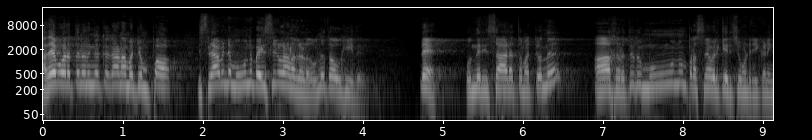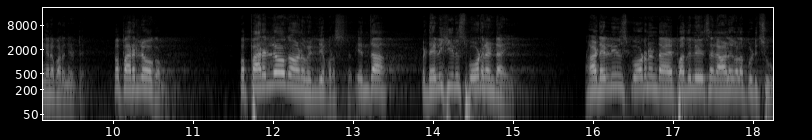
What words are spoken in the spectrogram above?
അതേപോലെ തന്നെ നിങ്ങൾക്ക് കാണാൻ പറ്റും. ഇപ്പോൾ ഇസ്ലാമിന്റെ മൂന്ന് ബേസുകളാണല്ലോ ഉള്ളത് ഒന്ന് തൗഹീദ് അല്ലേ ഒന്ന് റിസാലത്ത് മറ്റൊന്ന് ആഹൃത്ത് ഇത് മൂന്നും പ്രശ്നവൽക്കരിച്ചു കൊണ്ടിരിക്കണം ഇങ്ങനെ പറഞ്ഞിട്ട്. ഇപ്പോൾ പരലോകം. ഇപ്പോൾ പരലോകമാണ് വലിയ പ്രശ്നം. എന്താ? ഇപ്പോൾ ഡൽഹിയിൽ സ്ഫോടനം ഉണ്ടായി. ആ ഡൽഹിയിൽ സ്ഫോടനം ഉണ്ടായപ്പോൾ അതിൽ ചില ആളുകളെ പിടിച്ചു.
